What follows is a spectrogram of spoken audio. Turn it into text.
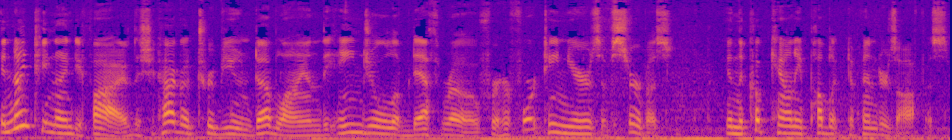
In 1995, the Chicago Tribune dubbed Lyon the Angel of Death Row for her 14 years of service in the Cook County Public Defender's Office,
